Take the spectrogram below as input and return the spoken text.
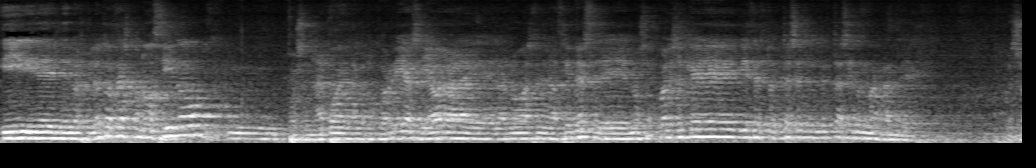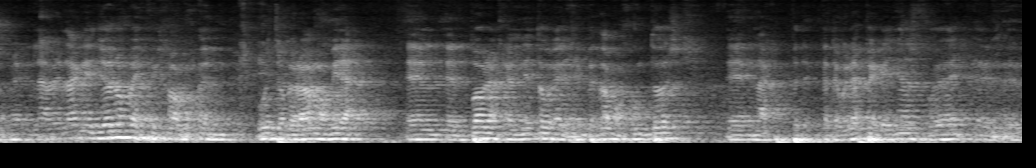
Y de, de los pilotos que has conocido, mm, pues en la época en la que tú corrías y ahora eh, las nuevas generaciones, eh, no sé, ¿cuál es el que dices tú, este es el ha sido el más grande? Pues la verdad que yo no me he fijado en mucho, pero vamos, mira, el, el pobre Ángel Nieto que empezamos juntos en las cate- categorías pequeñas fue el,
